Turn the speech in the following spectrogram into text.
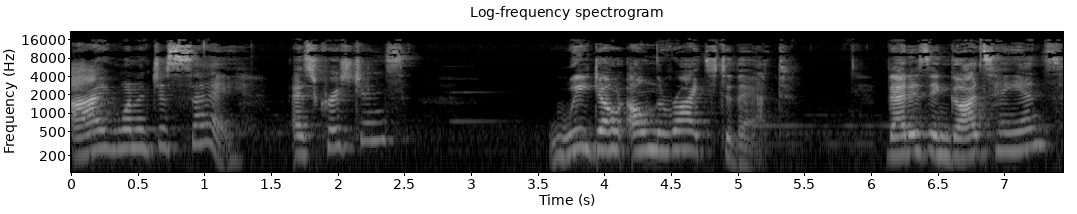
I want to just say, as Christians, we don't own the rights to that. That is in God's hands,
